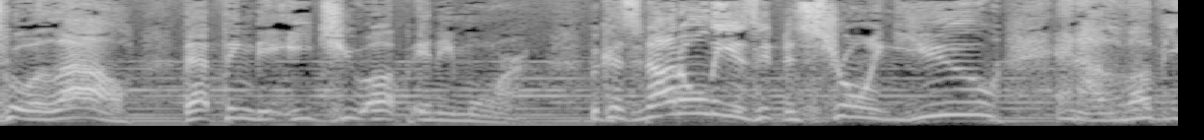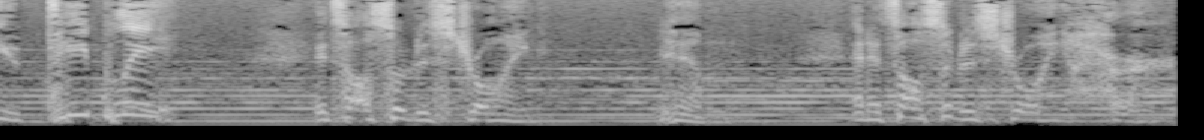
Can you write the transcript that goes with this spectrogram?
to allow that thing to eat you up anymore. Because not only is it destroying you, and I love you deeply, it's also destroying him. And it's also destroying her.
